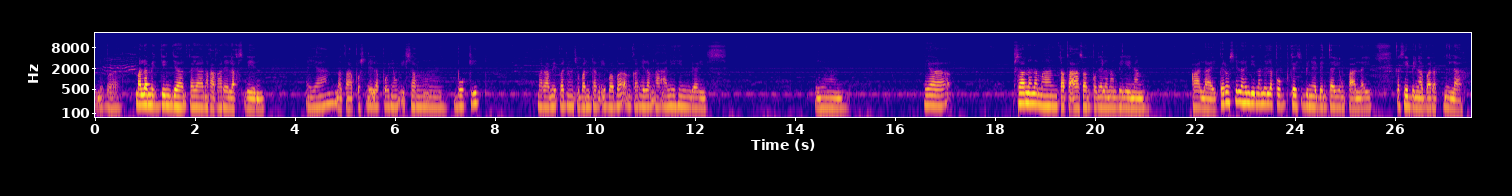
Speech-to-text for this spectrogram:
'Di ba? Malamig din diyan kaya nakaka-relax din. Ayan, natapos nila po yung isang bukid. Marami pa dun sa bandang ibaba ang kanilang aanihin, guys. Ayan. Kaya, sana naman tataasan po nila ng bili ng palay. Pero sila hindi na nila po guys binebenta yung palay kasi binabarat nila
